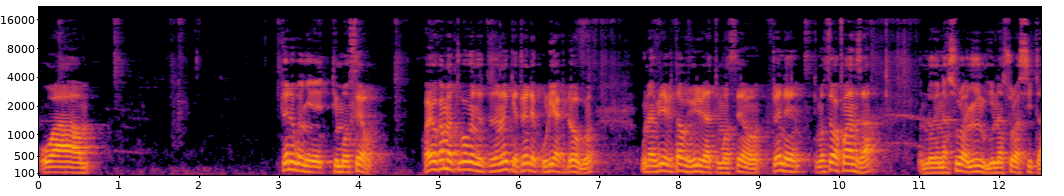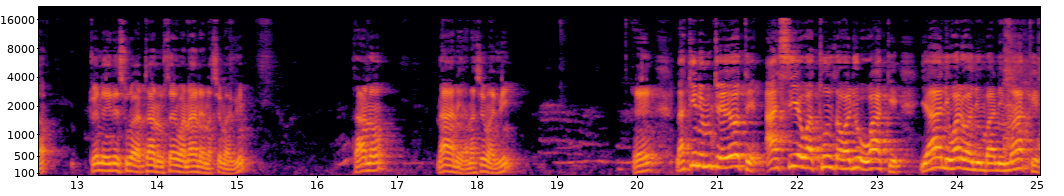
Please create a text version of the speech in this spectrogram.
wa Twende kwenye Timotheo. Kwa hiyo kama tuko kwenye Tesalonike twende kulia kidogo. Kuna vile vitabu viwili vya Timotheo. Twende Timotheo wa kwanza ndio ina sura nyingi, ina sura sita. Twende ile sura ya tano mstari wa nane anasema hivi. Tano nane anasema hivi. Eh? Lakini mtu yeyote asiyewatunza walio wake, yaani wale wa nyumbani mwake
